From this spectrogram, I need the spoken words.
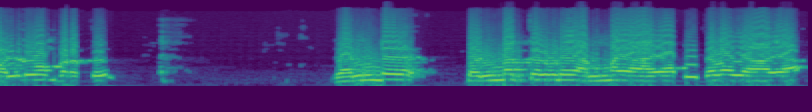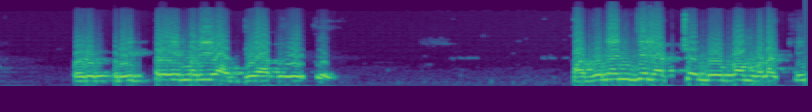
വള്ളുവമ്പുറത്ത് രണ്ട് പെൺമക്കളുടെ അമ്മയായ വിധവയായ ഒരു പ്രീ പ്രൈമറി അധ്യാപികയ്ക്ക് പതിനഞ്ച് ലക്ഷം രൂപ മുടക്കി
